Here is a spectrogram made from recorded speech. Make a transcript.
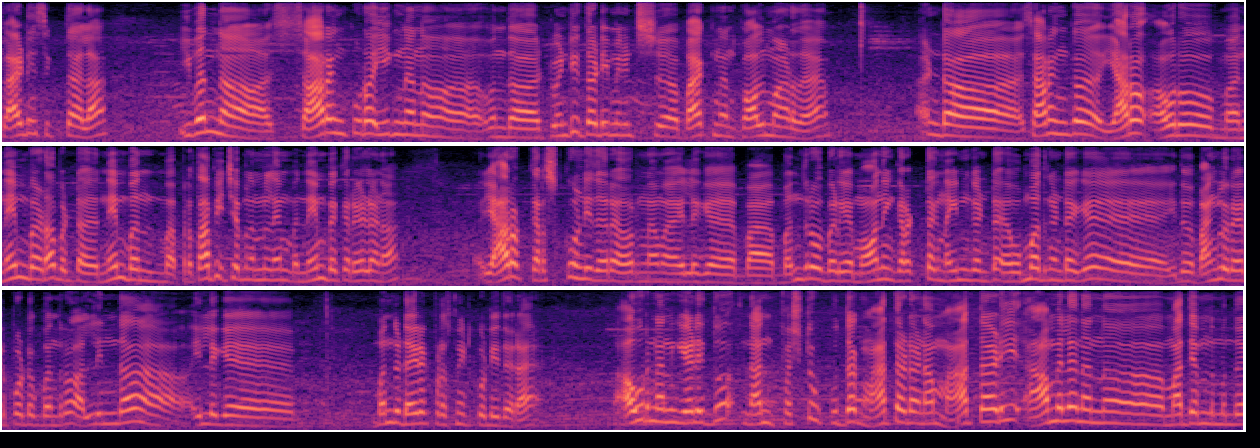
ಕ್ಲಾರಿಟಿ ಸಿಗ್ತಾ ಇಲ್ಲ. ಇವನ್ ಸಾರಂಗ್ ಕೂಡ ಈಗ ನಾನು ಒಂದು ಟ್ವೆಂಟಿ ತರ್ಟಿ ಮಿನಿಟ್ಸ್ ಬ್ಯಾಕ್ ನಾನು ಕಾಲ್ ಮಾಡಿದೆ. ಆ್ಯಂಡ್ ಸಾರಂಗ್ ಯಾರೋ ಅವರು ನೇಮ್ ಬೇಡ ಬಟ್ ನೇಮ್ ಬಂದು, ಪ್ರತಾಪ್ ಈಚೆ ನಮ್ಮ ನೇಮ್ ನೇಮ್ ಬೇಕಾದ್ರೆ ಹೇಳೋಣ. ಯಾರೋ ಕರ್ಸ್ಕೊಂಡಿದ್ದಾರೆ ಅವ್ರನ್ನ ಇಲ್ಲಿಗೆ ಬ ಬಂದರು ಬೆಳಗ್ಗೆ ಮಾರ್ನಿಂಗ್ ಕರೆಕ್ಟಾಗಿ ನೈನ್ ಗಂಟೆ, ಒಂಬತ್ತು ಗಂಟೆಗೆ ಇದು ಬ್ಯಾಂಗ್ಳೂರು ಏರ್ಪೋರ್ಟಿಗೆ ಬಂದರು. ಅಲ್ಲಿಂದ ಇಲ್ಲಿಗೆ ಬಂದು ಡೈರೆಕ್ಟ್ ಪ್ರೆಸ್ ಮೀಟ್ ಕೊಟ್ಟಿದ್ದಾರೆ. ಅವ್ರು ನನಗೆ ಹೇಳಿದ್ದು, ನಾನು ಫಸ್ಟು ಖುದ್ದಾಗಿ ಮಾತಾಡೋಣ, ಮಾತಾಡಿ, ಆಮೇಲೆ ನಾನು ಮಾಧ್ಯಮದ ಮುಂದೆ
